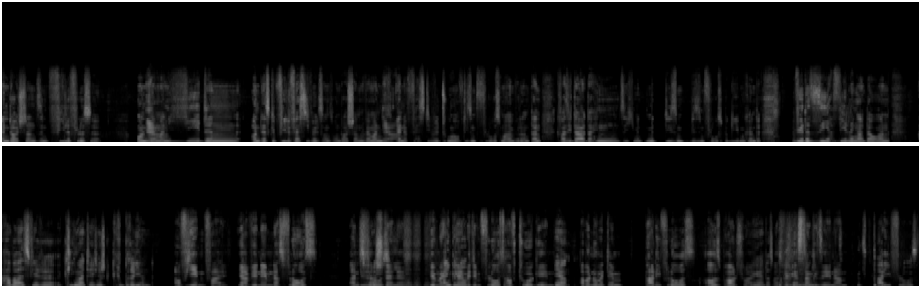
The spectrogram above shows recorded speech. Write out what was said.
in Deutschland sind viele Flüsse und Ja. wenn man jeden, und es gibt viele Festivals und so in Deutschland, und wenn man Ja. eine Festivaltour auf diesem Floß machen würde und dann quasi da dahin sich mit, mit diesem, diesem Floß begeben könnte, würde sehr viel länger dauern, aber es wäre klimatechnisch brillant. Auf jeden Fall. Ja, wir nehmen das Floß an Das dieser Floß. Stelle. Wir möchten gerne mit dem Floß auf Tour gehen. Ja, Aber nur mit dem Partyfloß aus Braunschweig, Ja, das was wir gestern gesehen haben. das Partyfloß.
